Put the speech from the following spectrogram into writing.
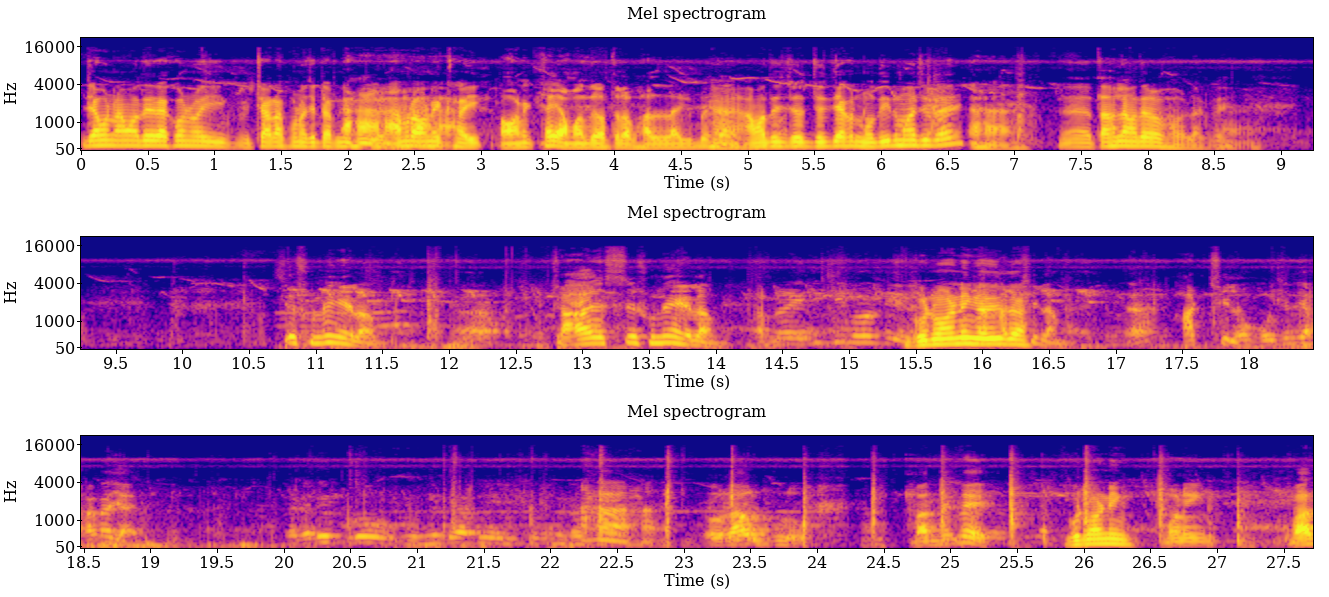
যেমন আমাদের এখন ওই চারাপোনা যেটা আপনি হ্যাঁ, বললেন হ্যাঁ, আমরা হ্যাঁ, অনেক খাই। অনেক খাই আমাদের অতটা ভালো লাগবে হ্যাঁ আমাদের যদি এখন নদীর মাছ দেয় হ্যাঁ। তাহলে আমাদের আরও ভালো লাগবে। সে শুনে এলাম। চা এসছে শুনে এলাম। গুড মর্নিং দাদিদা হাঁটছিলাম। হাঁটা যায়। হ্যাঁ হ্যাঁ। ও রাহুল পুরো। বাঘ দেখলে? গুড মর্নিং মর্নিং বাঘ?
